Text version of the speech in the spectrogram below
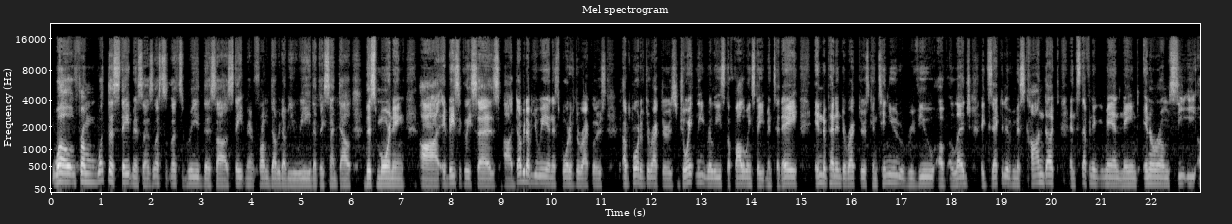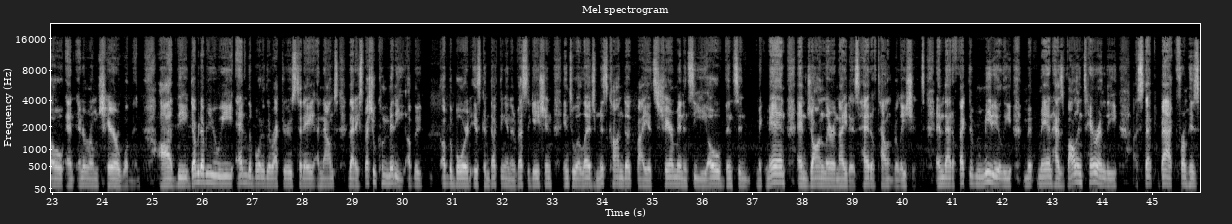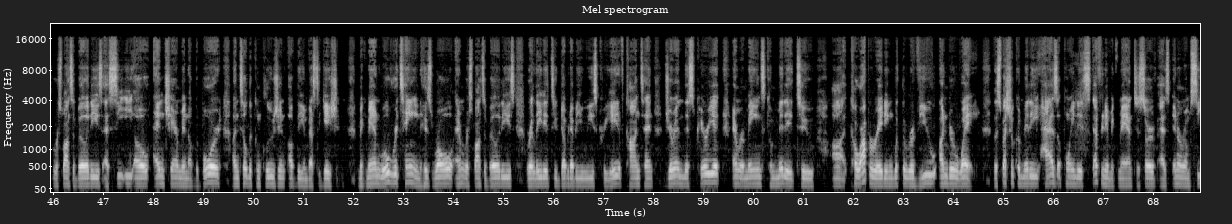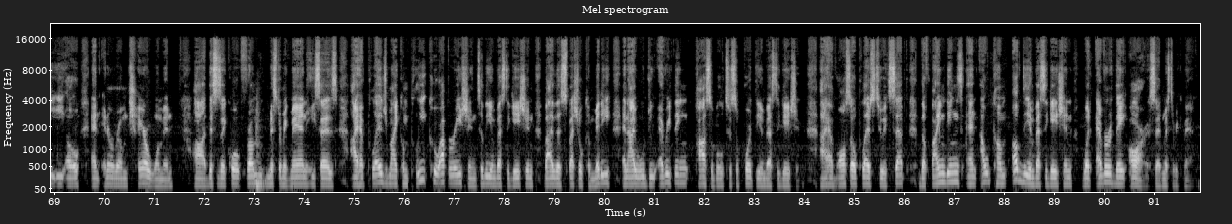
Well, from what the statement says, let's let's read this uh, statement from WWE that they sent out this morning. Uh, it basically says uh, WWE and its board of directors uh, board of directors jointly released the following statement today. Independent directors continue review of alleged executive misconduct, and Stephanie McMahon named interim CEO and interim chairwoman. Uh, the WWE and the board of directors today announced that a special committee of the of the board is conducting an investigation into alleged misconduct by its chairman and CEO, Vincent McMahon, and John Laurinaitis, head of talent relations, and that effective immediately, McMahon has voluntarily uh, stepped back from his responsibilities as CEO and chairman of the board until the conclusion of the investigation. McMahon will retain his role and responsibilities related to WWE's creative content during this period and remains committed to uh, cooperating with the review underway. The special committee has appointed Stephanie McMahon to serve as interim CEO and interim chairwoman uh, this is a quote from Mr. McMahon. He says, I have pledged my complete cooperation to the investigation by the special committee, and I will do everything possible to support the investigation. I have also pledged to accept the findings and outcome of the investigation, whatever they are, said Mr. McMahon.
